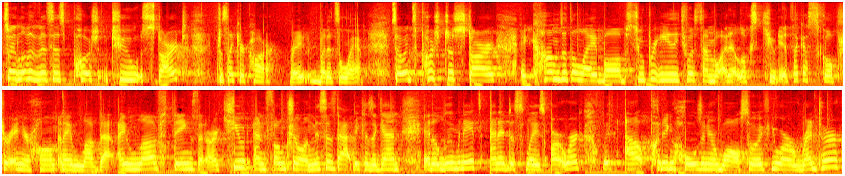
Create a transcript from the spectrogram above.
So I love that this is push to start, just like your car right? But it's a lamp. So it's push to start. It comes with a light bulb, super easy to assemble, and it looks cute. It's like a sculpture in your home, and I love that. I love things that are cute and functional, and this is that because again, it illuminates and it displays artwork without putting holes in your wall. So if you are a renter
